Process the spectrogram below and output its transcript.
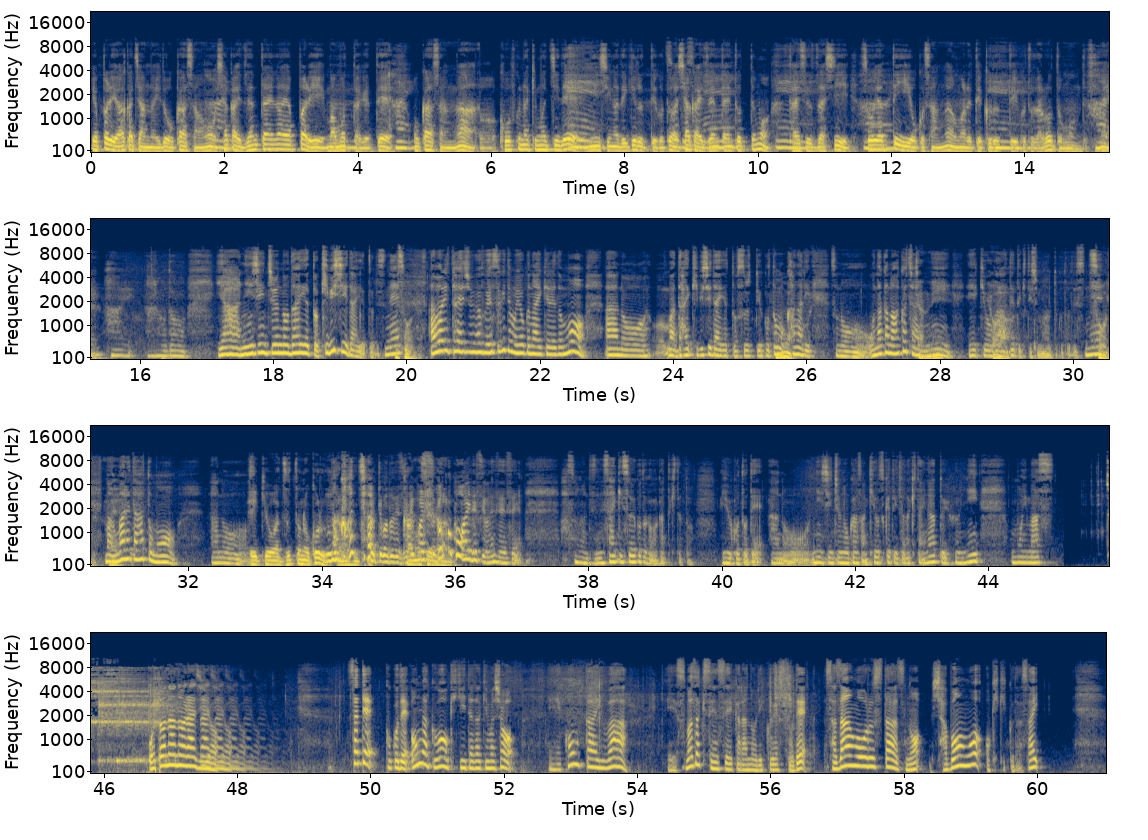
やっぱり赤ちゃんのいるお母さんを社会全体がやっぱり守ってあげて、はい、お母さんが幸福な気持ちで妊娠ができるっていうことは社会全体にとっても大切だし、そうやってい。いお子さんが生まれてくるっていうことだろうと思うんですね。はい、なるほど。いや妊娠中のダイエット厳しいダイエットですね。そうです。あまり体重が増えすぎてもよくないけれどもあの、まあ、大厳しいダイエットをするっていうこともかなり、うん、そのお腹の赤ちゃんに影響が出てきてしまうってことですね。そうですね。まあ、生まれた後もあの影響はずっと残る。残っちゃうってことですよね。これすごく怖いですよね先生。あそうなんですね。最近そういうことが分かってきたと。いうことであの妊娠中のお母さん気をつけていただきたいなというふうに思います大人のラジオ。さてここで音楽をお聴きいただきましょう、えー、今回は、えー、妻崎先生からのリクエストでサザンオールスターズのシャボンをお聴きください。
